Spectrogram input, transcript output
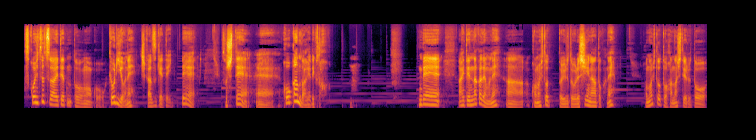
少しずつ相手とのこう距離をね、近づけていって、そして、えー、好感度を上げていくと。で、相手の中でもね、あこの人といると嬉しいなとかね、この人と話していると、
